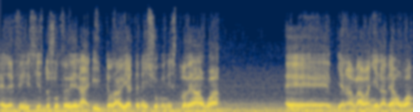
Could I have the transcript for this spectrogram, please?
es decir, si esto sucediera y todavía tenéis suministro de agua, eh, llenar la bañera de agua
